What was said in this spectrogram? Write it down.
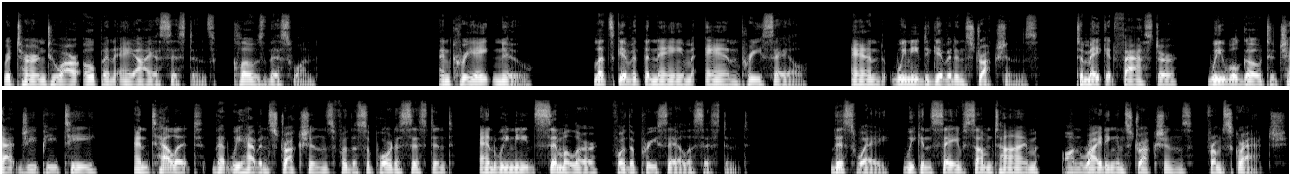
Return to our OpenAI assistants, close this one, and create new. Let's give it the name Ann Presale, and we need to give it instructions. To make it faster, we will go to ChatGPT and tell it that we have instructions for the support assistant and we need similar for the presale assistant. This way, we can save some time on writing instructions from scratch.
